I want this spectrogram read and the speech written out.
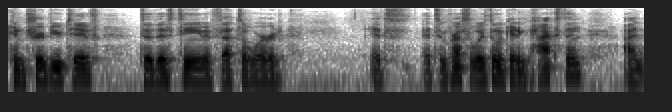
contributive to this team, if that's a word. It's it's impressive what he's doing. Getting Paxton, I,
